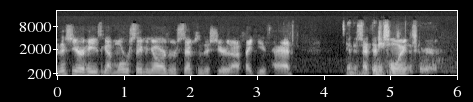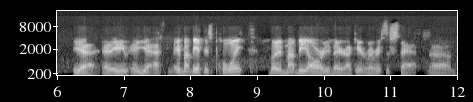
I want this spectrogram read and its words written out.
this year he's got more receiving yards and receptions this year than I think he's had in his, at this point. In his career. Yeah, yeah, it might be at this point, but it might be already there. I can't remember. It's the stat. Um,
